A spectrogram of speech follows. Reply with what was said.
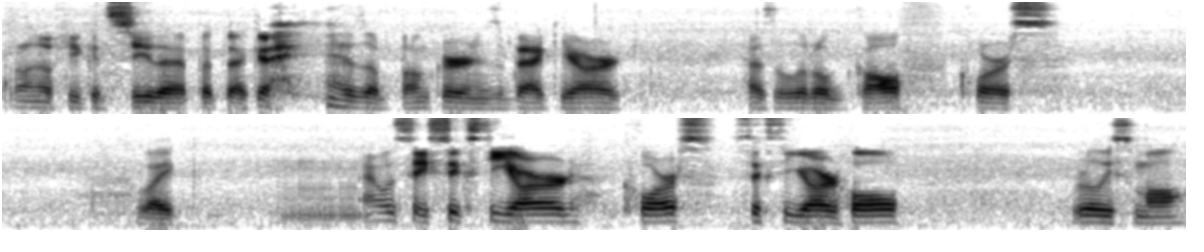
I don't know if you could see that, but that guy has a bunker in his backyard. Has a little golf course, like I would say 60 yard course, 60 yard hole, really small.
